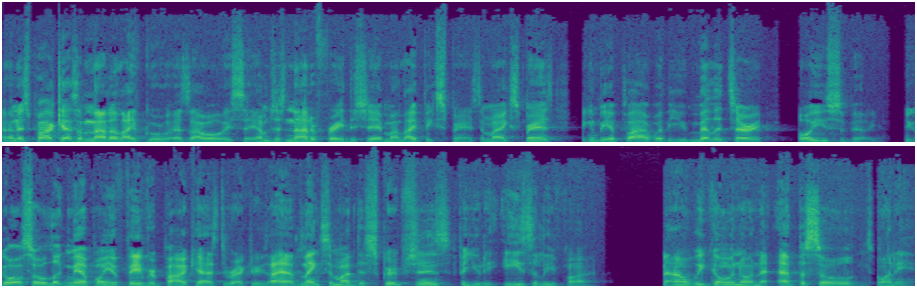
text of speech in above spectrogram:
On this podcast, I'm not a life guru, as I always say. I'm just not afraid to share my life experience. And my experience, it can be applied whether you're military or you civilian. You can also look me up on your favorite podcast directories. I have links in my descriptions for you to easily find. Now we going on to episode 20.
